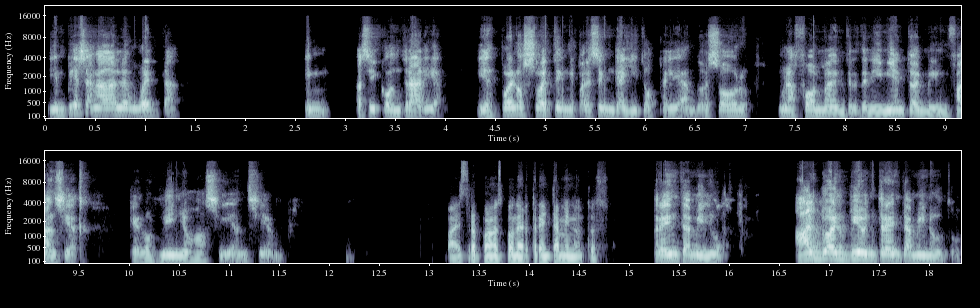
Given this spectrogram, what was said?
y empiezan a darle vuelta en- así contraria y después los suelten y parecen gallitos peleando. Eso es una forma de entretenimiento en mi infancia que los niños hacían siempre. Maestro, podemos poner 30 minutos. 30 minutos. Algo él vio en 30 minutos.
